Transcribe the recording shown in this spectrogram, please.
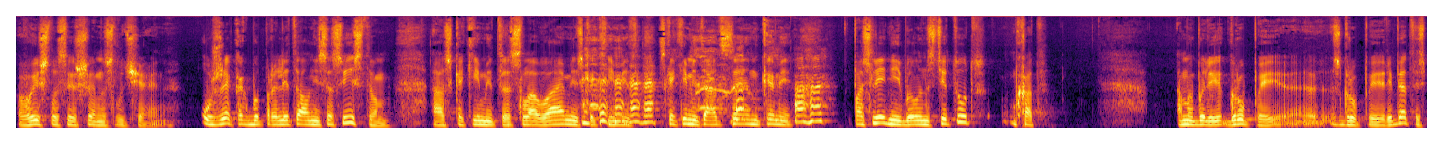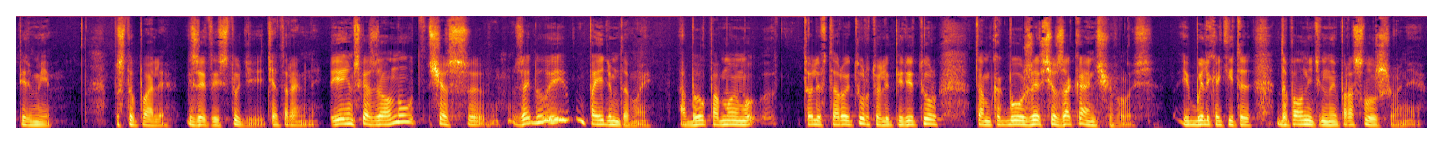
Вышло совершенно случайно уже как бы пролетал не со свистом, а с какими-то словами, с какими-то, с какими-то оценками. Ага. Последний был институт МХАТ. А мы были группой, э, с группой ребят из Перми поступали из этой студии театральной. Я им сказал, ну, вот сейчас э, зайду и поедем домой. А был, по-моему, то ли второй тур, то ли перетур. Там как бы уже все заканчивалось. И были какие-то дополнительные прослушивания.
